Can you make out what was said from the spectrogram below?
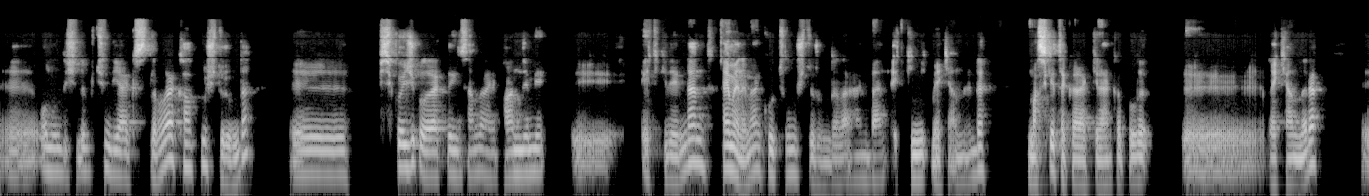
Ee, onun dışında bütün diğer kısıtlamalar kalkmış durumda. Ee, psikolojik olarak da insanlar hani pandemi e, etkilerinden hemen hemen kurtulmuş durumdalar. Hani ben etkinlik mekanlarında maske takarak giren kapalı e, mekanlara e,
